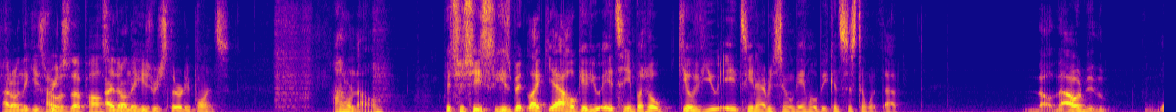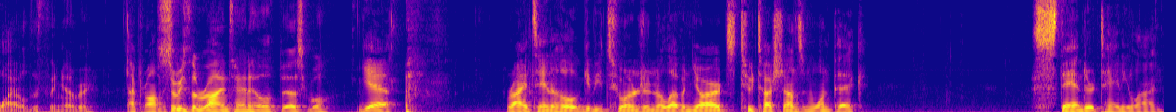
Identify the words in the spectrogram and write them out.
I don't think he's How reached is that possible? I don't think he's reached 30 points. I don't know. It's just he's he's been like, yeah, he'll give you 18, but he'll give you 18 every single game. He'll be consistent with that. No, that would be the wildest thing ever. I promise. So he's the Ryan Tannehill of basketball. yeah. Ryan Tannehill will give you 211 yards, two touchdowns, and one pick. Standard Tanny line.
